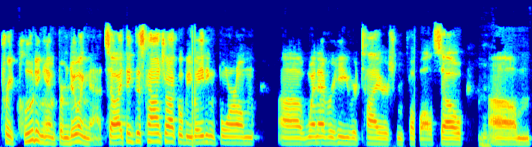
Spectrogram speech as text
precluding him from doing that. So I think this contract will be waiting for him uh, whenever he retires from football. So um,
